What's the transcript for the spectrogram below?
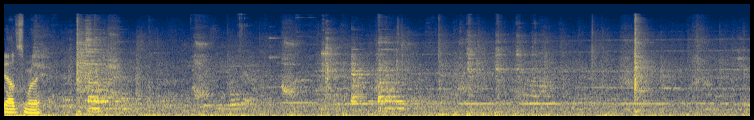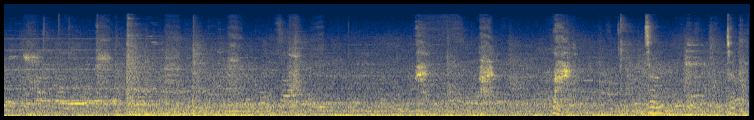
Yeah, I'll do some more of that. Nine, ten.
